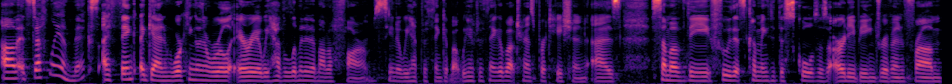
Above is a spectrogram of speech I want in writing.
um, it's definitely a mix. I think again, working in a rural area, we have a limited amount of farms. You know, we have to think about. We have to think about transportation as some of the food that's coming to the schools is already being driven from,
